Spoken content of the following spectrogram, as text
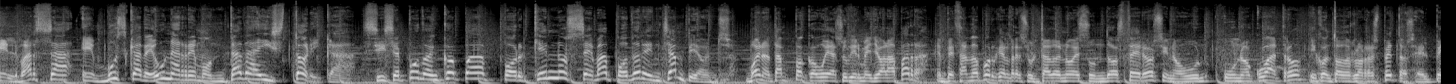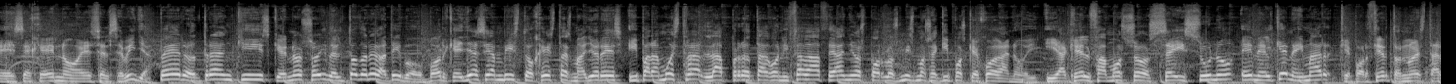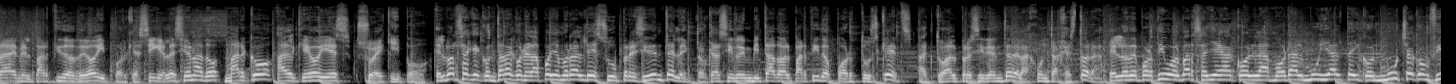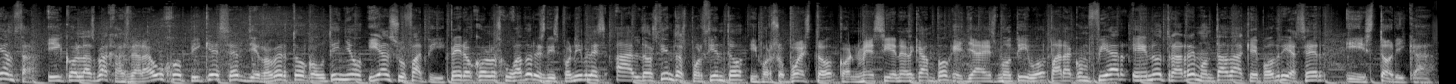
El Barça en busca de una remontada histórica. Si se pudo en Copa, ¿por qué no se va a poder en Champions? Bueno, tampoco voy a subirme yo a la parra, empezando porque el resultado no es un 2-0, sino un 1-4, y con todos los respetos, el PSG no es el Sevilla. Pero tranquis, que no soy del todo negativo, porque ya se han visto gestas mayores y para muestra la protagonizada hace años por los mismos equipos que juegan hoy. Y aquel famoso 6-1 en el que Neymar, que por cierto no estará en el partido de hoy porque sigue lesionado, marcó al que hoy es su equipo. El Barça que contará con el apoyo moral de su presidente electo, que ha sido invitado al partido por Tusquets, actual presidente de la Junta Gestora. En lo deportivo, el Barça llega con la moral muy alta y con mucha confianza, y con las bajas de Araujo, Piqué, Sergi Roberto, Coutinho y Ansu Fati, pero con los jugadores disponibles al 200% y por supuesto con Messi en el campo, que ya es motivo para confiar en otra remontada que podría ser histórica.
